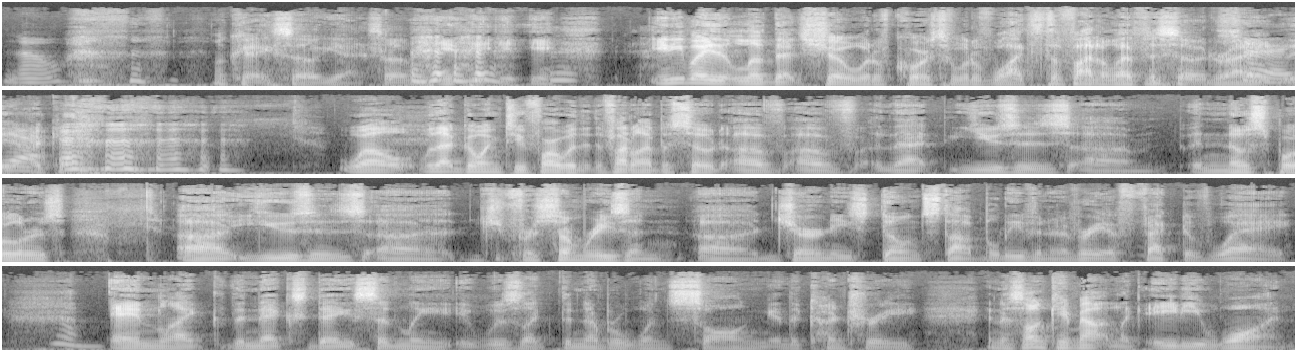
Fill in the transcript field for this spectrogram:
no. Okay, so yeah, so I mean, anybody that loved that show would, of course, would have watched the final episode, right? Sure, yeah. Okay. well, without going too far with it, the final episode of of that uses, um, and no spoilers, uh, uses uh, j- for some reason, uh, journeys don't stop believing in a very effective way, and like the next day, suddenly it was like the number one song in the country, and the song came out in like eighty one.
